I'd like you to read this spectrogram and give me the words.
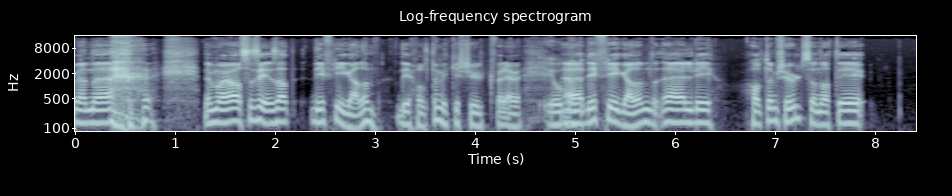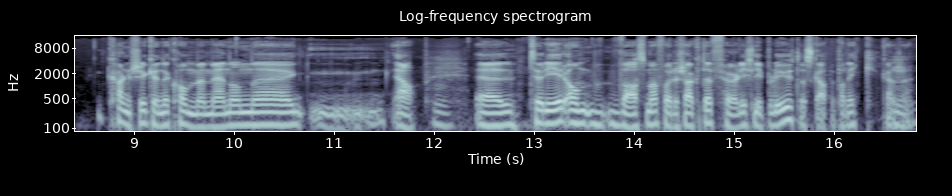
Men uh, det må jo også sies at de friga dem. De holdt dem ikke skjult for evig. Jo, Eh, men de friga dem, eller de holdt dem skjult sånn at de kanskje kunne komme med noen eh, ja, Mm. teorier om hva som har forårsaket det, før de slipper det ut og skaper panikk, kanskje. Mm.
